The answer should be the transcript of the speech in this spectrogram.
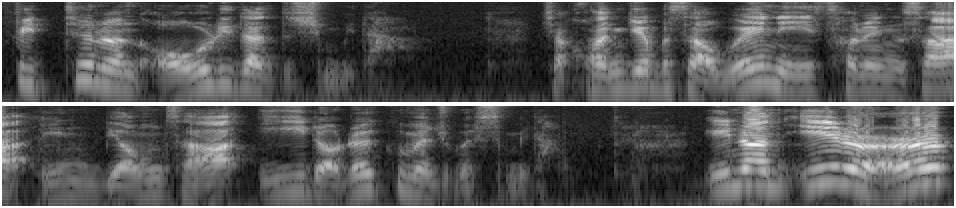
fit는 어울리다는 뜻입니다. 자, 관계부사 when이 선행사 인 명사 era를 꾸며주고 있습니다. An era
